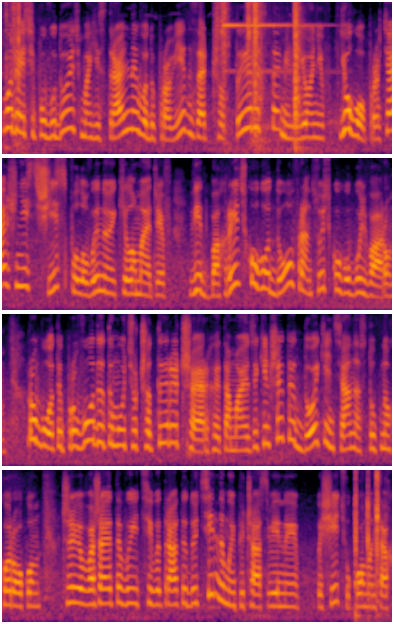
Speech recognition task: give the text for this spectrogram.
В Одесі побудують магістральний водопровід за 400 мільйонів. Його протяжність 6,5 кілометрів від Багрицького до французького бульвару. Роботи проводитимуть у чотири черги та мають закінчити до кінця наступного року. Чи вважаєте ви ці витрати доцільними під час війни? Пишіть у коментах.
